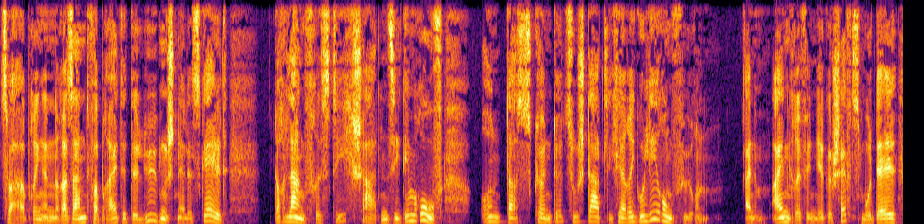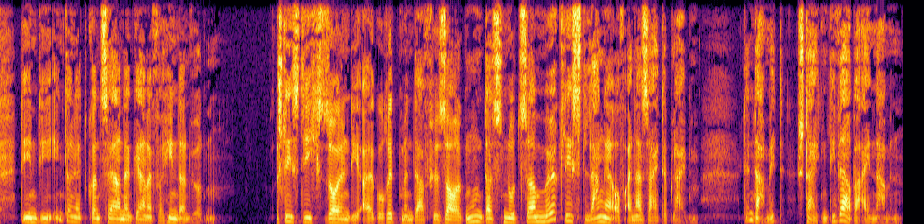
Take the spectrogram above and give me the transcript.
Zwar bringen rasant verbreitete Lügen schnelles Geld, doch langfristig schaden sie dem Ruf und das könnte zu staatlicher Regulierung führen, einem Eingriff in ihr Geschäftsmodell, den die Internetkonzerne gerne verhindern würden. Schließlich sollen die Algorithmen dafür sorgen, dass Nutzer möglichst lange auf einer Seite bleiben, denn damit steigen die Werbeeinnahmen.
